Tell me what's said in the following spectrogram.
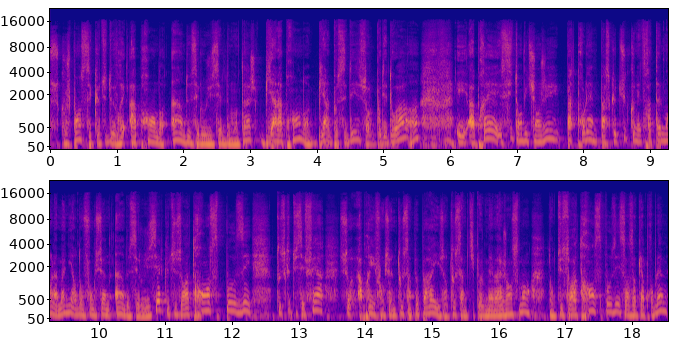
Ce que je pense, c'est que tu devrais apprendre un de ces logiciels de montage, bien l'apprendre, bien le posséder sur le bout des doigts. Hein. Et après, si tu as envie de changer, pas de problème, parce que tu connaîtras tellement la manière dont fonctionne un de ces logiciels que tu sauras transposer tout ce que tu sais faire. Sur... Après, ils fonctionnent tous un peu pareil, ils ont tous un petit peu le même agencement. Donc tu sauras transposer sans aucun problème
